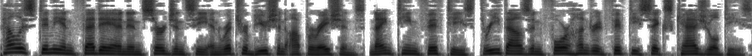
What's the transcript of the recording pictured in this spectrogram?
Palestinian Fedayeen Insurgency and Retribution Operations 1950s 3456 casualties.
